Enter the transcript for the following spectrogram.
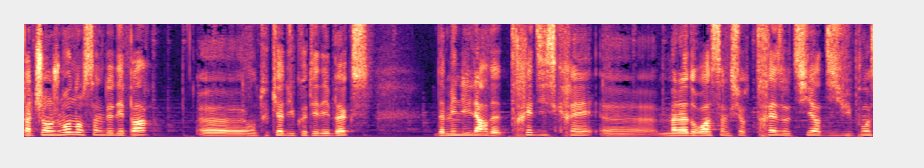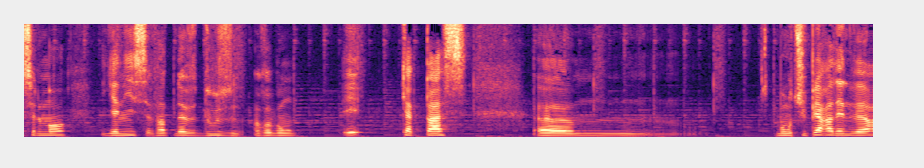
Pas de changement dans le 5 de départ, euh, en tout cas du côté des Bucks. Damien Lillard très discret, maladroit, 5 sur 13 au tir, 18 points seulement. Yanis 29, 12 rebonds et 4 passes. Euh, Bon, tu perds à Denver,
